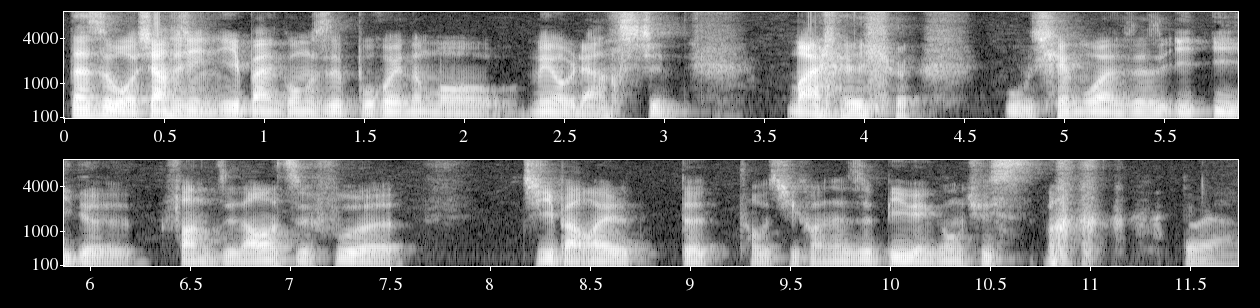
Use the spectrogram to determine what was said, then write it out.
但是我相信一般公司不会那么没有良心，买了一个五千万甚至一亿的房子，然后只付了几百万的头期款，那是逼员工去死吗？对啊，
